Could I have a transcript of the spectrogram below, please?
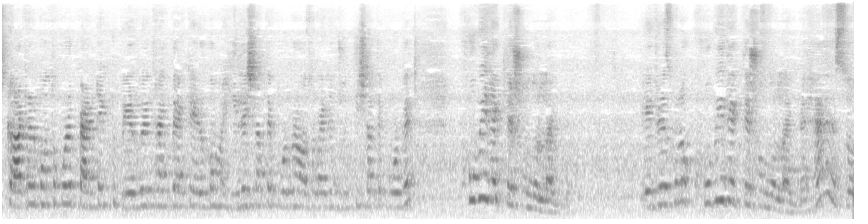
স্কার্টের মতো করে প্যান্টটা একটু বের হয়ে থাকবে, একটা এরকম হিলের সাথে পরবেন অথবা একটা জুতির সাথে পরবেন, খুবই দেখতে সুন্দর লাগবে। এই ড্রেসগুলো খুবই দেখতে সুন্দর লাগবে হ্যাঁ? সো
